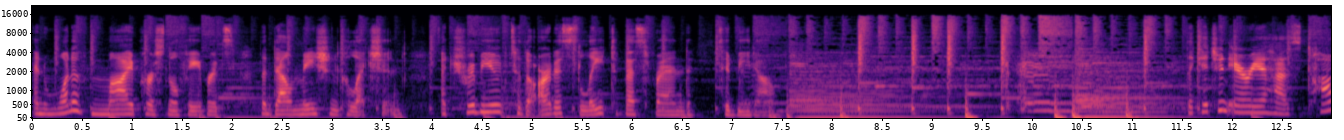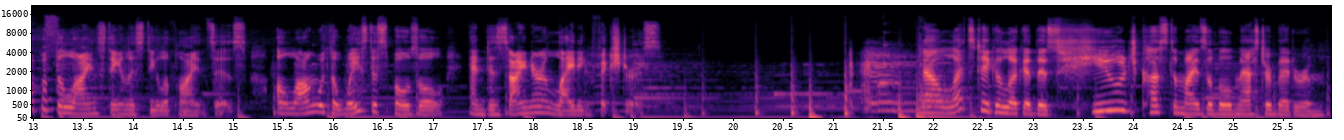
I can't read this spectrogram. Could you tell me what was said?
and one of my personal favorites, the Dalmatian Collection, a tribute to the artist's late best friend, Tibino. The kitchen area has top of the line stainless steel appliances, along with a waste disposal and designer lighting fixtures. Now let's take a look at this huge customizable master bedroom.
